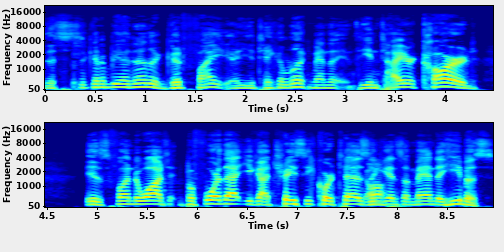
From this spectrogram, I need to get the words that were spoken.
this is going to be another good fight. Uh, you take a look, man. The, the entire card is fun to watch. Before that, you got Tracy Cortez Oh. against Amanda Ribas.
